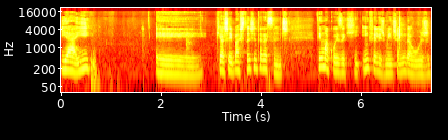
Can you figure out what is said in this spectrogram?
E aí, é, que eu achei bastante interessante. Tem uma coisa que, infelizmente, ainda hoje,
